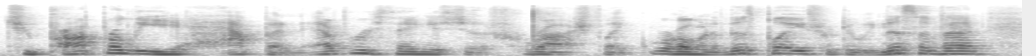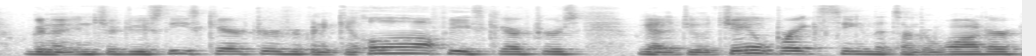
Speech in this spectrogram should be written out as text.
to properly happen. Everything is just rushed. Like we're going to this place, we're doing this event, we're going to introduce these characters, we're going to kill off these characters. We got to do a jailbreak scene that's underwater.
